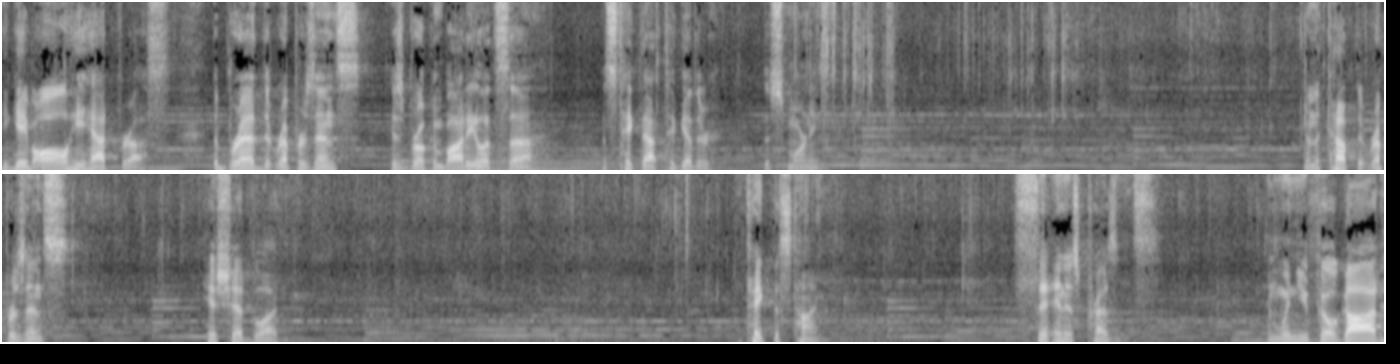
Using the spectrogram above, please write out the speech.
He gave all he had for us. The bread that represents his broken body, let's, uh, let's take that together this morning. And the cup that represents his shed blood. Take this time sit in His presence. And when you feel God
